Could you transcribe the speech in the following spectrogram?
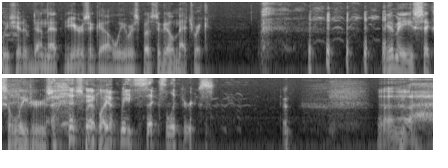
We should have done that years ago. We were supposed to go metric. Give me six liters, Smedley. Give me six liters. Uh,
